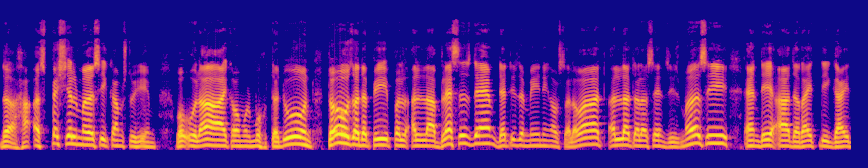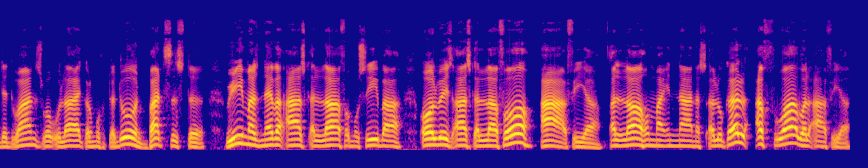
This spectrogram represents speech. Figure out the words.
The, a special mercy comes to him muhtadun. Those are the people Allah blesses them. That is the meaning of salawat. Allah Ta'ala sends His mercy and they are the rightly guided ones. muhtadun. But sister, we must never ask Allah for musibah. Always ask Allah for afiyah. Allahumma inna nas'alukal afwa wal afiyah.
